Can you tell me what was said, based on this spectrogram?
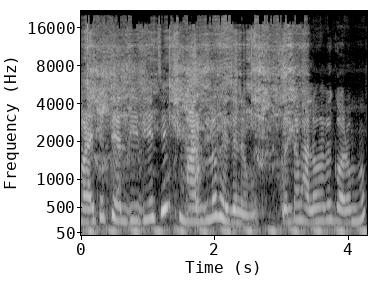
কড়াইতে তেল দিয়ে দিয়েছি, মাছগুলো ভেজে নেব। তেলটা ভালোভাবে গরম হোক।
